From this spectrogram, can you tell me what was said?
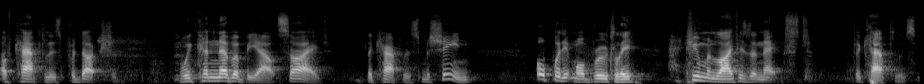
of capitalist production. We can never be outside the capitalist machine, or put it more brutally, human life is annexed to capitalism.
